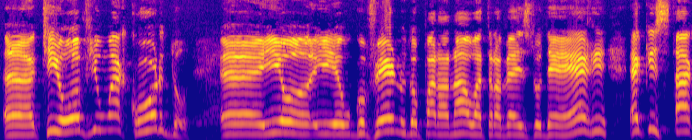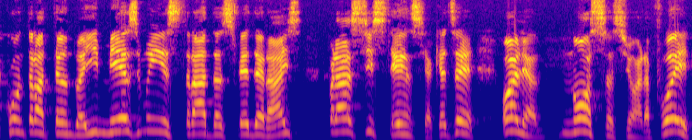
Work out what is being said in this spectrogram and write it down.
uh, que houve um acordo uh, e, o, e, o, governo do Paraná, através do DR, é que está contratando aí, mesmo em estradas federais, para assistência. Quer dizer, olha, nossa senhora, foi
